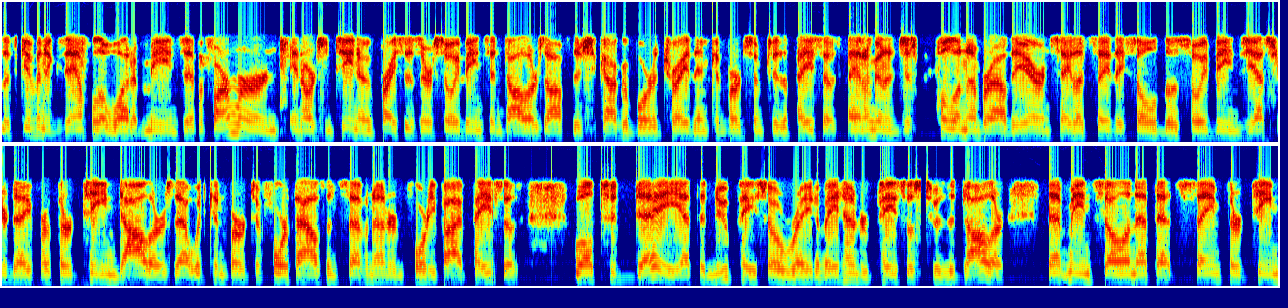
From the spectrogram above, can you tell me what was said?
Let's give an example of what it means. If a farmer in Argentina prices their soybeans in dollars off the Chicago Board of Trade, then converts them to the pesos and I'm going to just pull a number out of the air and say, let's say they sold those soybeans yesterday for $13. That would convert to 4,745 pesos. Well, today at the new peso rate of 800 pesos to the dollar, that means selling at that same $13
